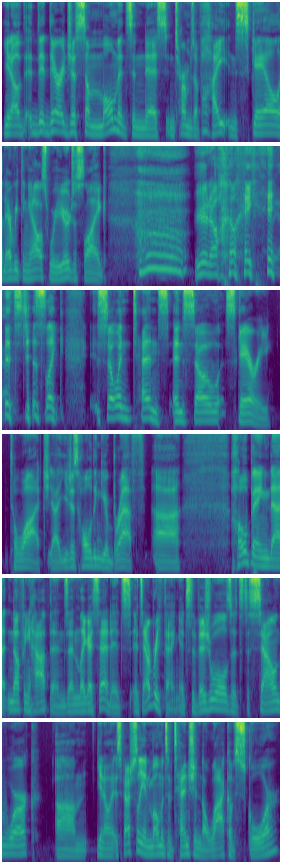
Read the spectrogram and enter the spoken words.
You know, th- th- there are just some moments in this in terms of height and scale and everything else where you're just like, you know, like it's just like so intense and so scary to watch. Uh, you're just holding your breath. Uh, hoping that nothing happens and like i said it's it's everything it's the visuals it's the sound work um, you know especially in moments of tension the lack of score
